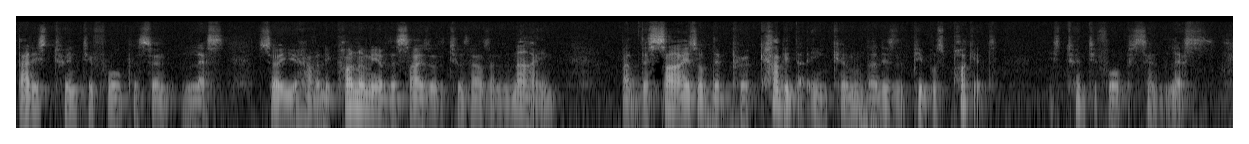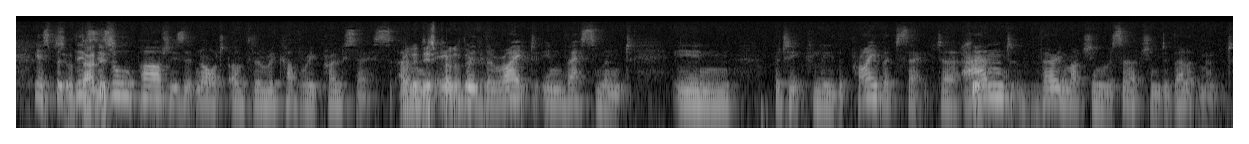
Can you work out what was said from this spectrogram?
that is 24% less. So you have an economy of the size of the 2009, but the size of the per capita income, that is the people's pocket, is 24% less. Yes, but So this is, is- all part, is it not, of the recovery process? Well, it And is part of the with the right investment in particularly the private sector Sure. and very much in research and development,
